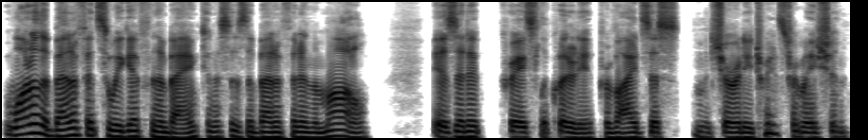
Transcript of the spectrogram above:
one of the benefits that we get from the bank, and this is the benefit in the model, is that it creates liquidity. It provides this maturity transformation.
